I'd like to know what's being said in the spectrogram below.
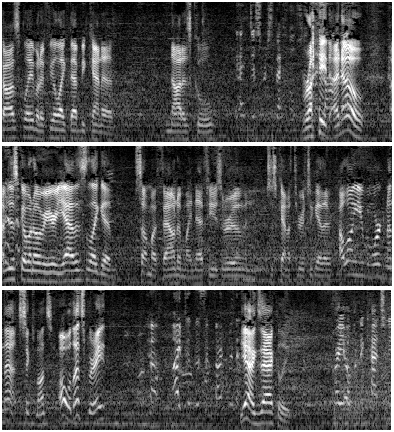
cosplay, but I feel like that'd be kind of not as cool. Disrespectful. Right, I know. I'm just coming over here. Yeah, this is like a something I found in my nephew's room and just kind of threw it together. How long have you been working on that? Six months? Oh, well, that's great. Yeah, I did this in five minutes. Yeah, exactly. Are you hoping to catch any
